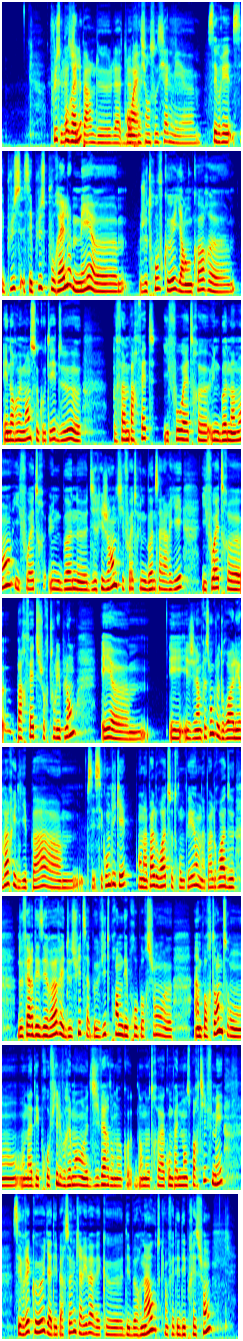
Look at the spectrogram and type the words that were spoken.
Plus pour elles. Tu parles de la, de la pression sociale, mais euh, c'est vrai, c'est plus c'est plus pour elles, mais euh, je trouve qu'il y a encore énormément ce côté de femme parfaite, il faut être euh, une bonne maman, il faut être une bonne euh, dirigeante, il faut être une bonne salariée, il faut être euh, parfaite sur tous les plans. Et, et, j'ai l'impression que le droit à l'erreur, il n'y est pas. c'est compliqué. On n'a pas le droit de se tromper, on n'a pas le droit de, de, faire des erreurs et de suite, ça peut vite prendre des proportions importantes. On, a des profils vraiment divers dans, dans notre accompagnement sportif, mais c'est vrai qu'il y a des personnes qui arrivent avec euh, des burn-out, qui ont fait des dépressions.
